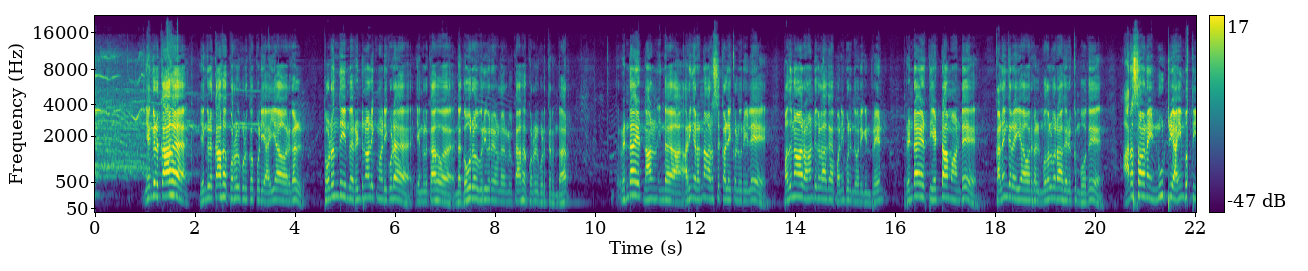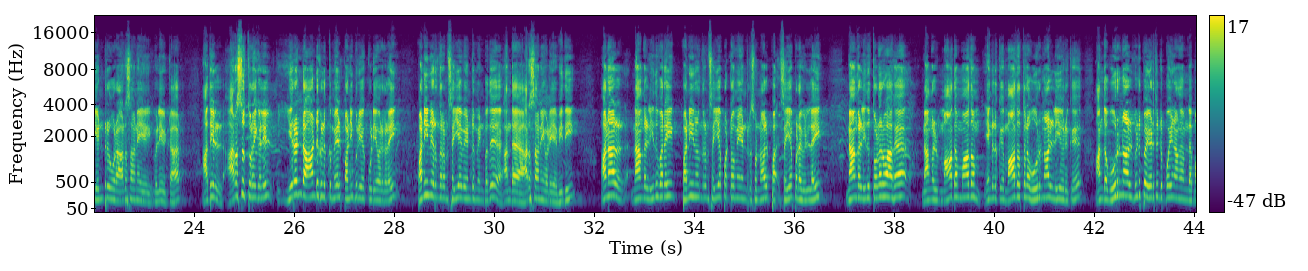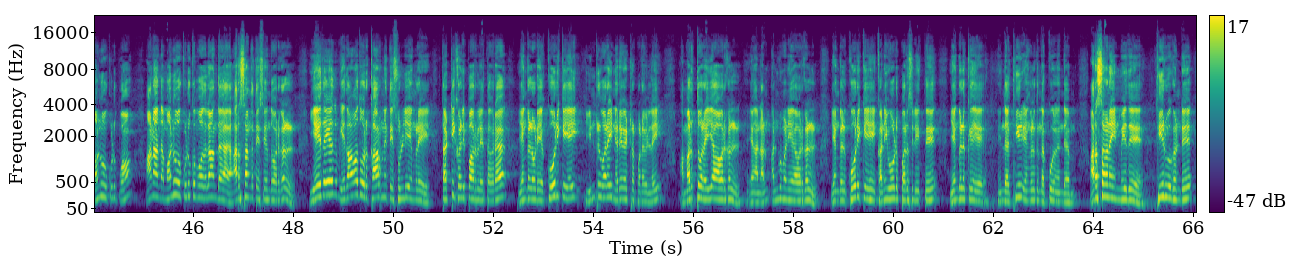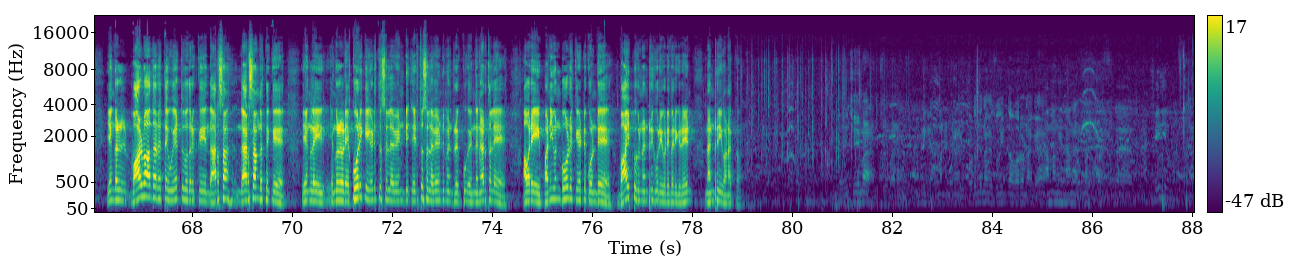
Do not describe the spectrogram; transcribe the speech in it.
எங்களுக்காக எங்களுக்காக குரல் கொடுக்கக்கூடிய ஐயா அவர்கள் தொடர்ந்து இந்த ரெண்டு நாளைக்கு முன்னாடி கூட எங்களுக்காக இந்த கௌரவ விரிவுரையாளர்களுக்காக குரல் கொடுத்திருந்தார். ரெண்டாயிரத்தி நான் இந்த அறிஞர் அண்ணா அரசு கலை கல்லூரியிலே பதினாறு ஆண்டுகளாக பணிபுரிந்து வருகின்றேன். ரெண்டாயிரத்தி எட்டாம் ஆண்டு கலைஞர் ஐயா அவர்கள் முதல்வராக இருக்கும்போது அரசாணை நூற்றி ஐம்பத்தி என்று ஒரு அரசாணை வெளியிட்டார். அதில் அரசு துறைகளில் இரண்டு ஆண்டுகளுக்கு மேல் பணிபுரியக்கூடியவர்களை பணி நிரந்தரம் செய்ய வேண்டும் என்பது அந்த அரசாணையுடைய விதி. ஆனால் நாங்கள் இதுவரை பணி நிரந்தரம் செய்யப்பட்டோமே என்று சொன்னால் ப செய்யப்படவில்லை. நாங்கள் இது தொடர்பாக நாங்கள் மாதம் மாதம் எங்களுக்கு மாதத்தில் ஒரு நாள் லீவ் இருக்குது அந்த ஒரு நாள் விடுப்பை எடுத்துகிட்டு போய் நாங்கள் அந்த மனுவை கொடுப்போம். ஆனால் அந்த மனுவை கொடுக்கும் போதெல்லாம் அந்த அரசாங்கத்தை சேர்ந்தவர்கள் ஏதேதும் ஏதாவது ஒரு காரணத்தை சொல்லி எங்களை தட்டி கழிப்பார்களே தவிர எங்களுடைய கோரிக்கையை இன்று வரை நிறைவேற்றப்படவில்லை. மருத்துவர் ஐயா அவர்கள் அன்புமணி அவர்கள் எங்கள் கோரிக்கையை கனிவோடு பரிசீலித்து எங்களுக்கு இந்த தீர் எங்களுக்கு இந்த இந்த அரசாணையின் மீது தீர்வு கண்டு எங்கள் வாழ்வாதாரத்தை உயர்த்துவதற்கு இந்த அரசாங்க இந்த அரசாங்கத்துக்கு எங்களை எங்களுடைய கோரிக்கை எடுத்து செல்ல வேண்டி எடுத்து செல்ல வேண்டும் என்று இந்த நேரத்தில் அவரை பணிவன்போடு கேட்டுக்கொண்டு வாய்ப்புக்கு நன்றி கூறி விடைபெறுகிறேன். நன்றி வணக்கம். நிச்சயமாக நிச்சயமாக நன்றிங்க. ரொம்ப நன்றிங்க. தொடர்ந்து நாங்கள் சொல்லிட்டு தான் வரோம் நாங்கள்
